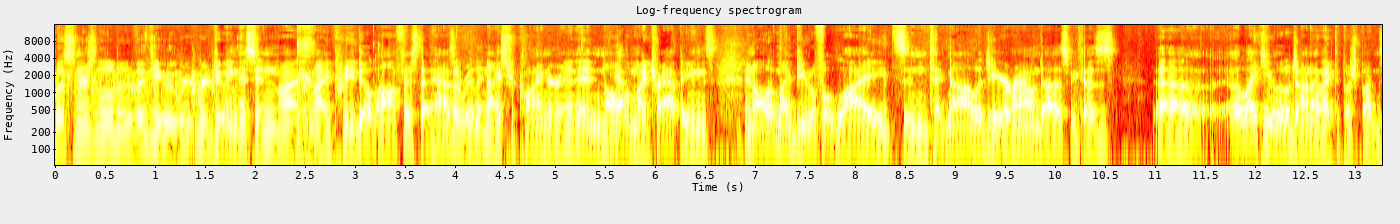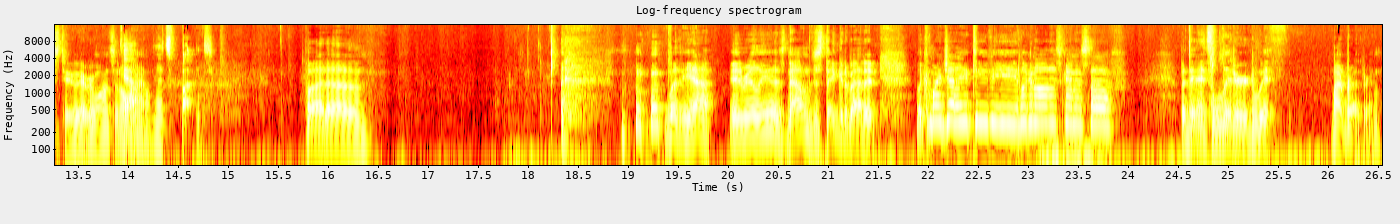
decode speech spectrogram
listeners a little bit of a view, we're, we're doing this in my, my pre-built office that has a really nice recliner in it, and all Yep. of my trappings, and all of my beautiful lights and technology around us. Because, uh, like you, little John, I like to push buttons too every once in a Yeah, while. that's buttons. But, uh, but yeah, it really is. Now I'm just thinking about it. Look at my giant TV. Look at all this kind of stuff. But then it's littered with my brethren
